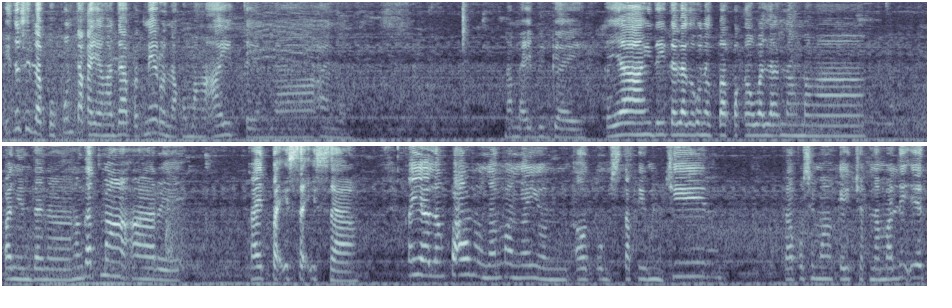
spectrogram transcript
dito sila pupunta kaya nga dapat meron akong mga item na ano na maibigay. Kaya hindi talaga ako nagpapakawala ng mga paninda na hanggat maaari kahit pa isa-isa. Kaya lang paano naman ngayon out of stock yung gin tapos yung mga ketchup na maliit.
